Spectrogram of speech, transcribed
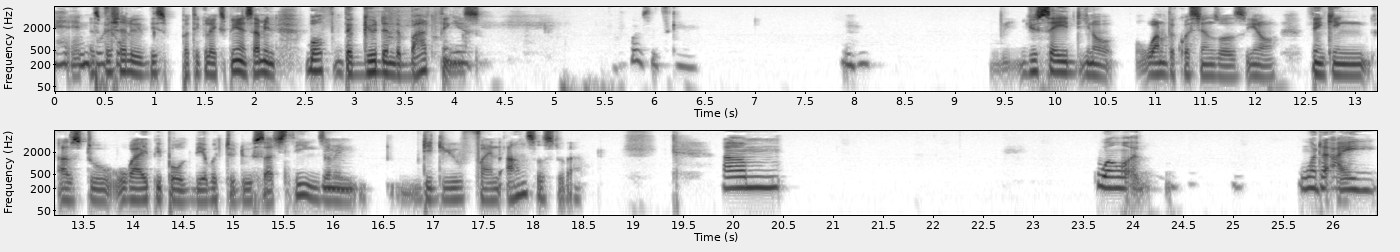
And Especially with this particular experience. I mean, both the good and the bad things. Yeah. Of course, it's scary. Mm-hmm. You said, you know, one of the questions was, you know, thinking as to why people would be able to do such things. Mm-hmm. I mean, mm. did you find answers to that? Um, well, uh, what I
